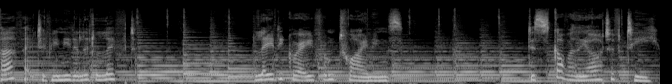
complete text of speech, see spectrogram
Perfect if you need a little lift. Lady Grey from Twinings. Discover the art of tea.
